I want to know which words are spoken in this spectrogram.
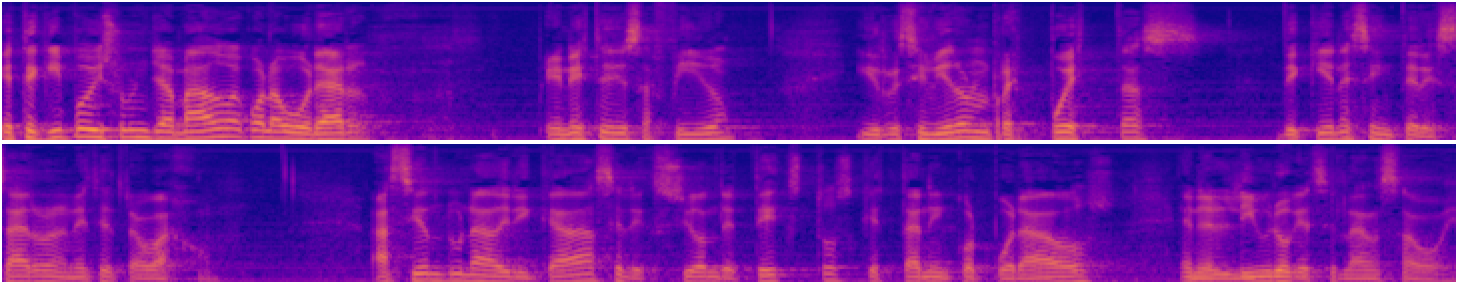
Este equipo hizo un llamado a colaborar en este desafío y recibieron respuestas de quienes se interesaron en este trabajo, haciendo una delicada selección de textos que están incorporados en el libro que se lanza hoy.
